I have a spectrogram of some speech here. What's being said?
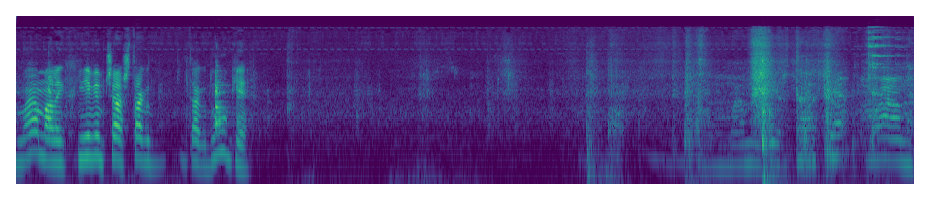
Mam, ale nie wiem czy aż tak, tak długie. Mamy.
